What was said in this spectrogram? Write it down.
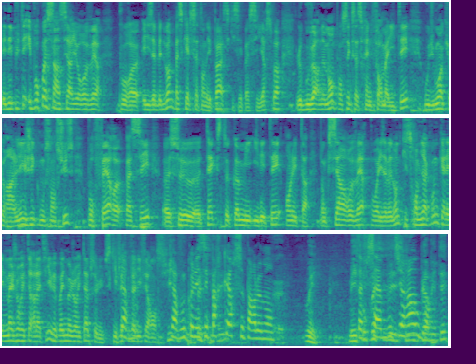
les députés. Et pourquoi c'est un sérieux revers pour euh, Elisabeth Borne? Parce qu'elle ne s'attendait pas à ce qui s'est passé hier soir. Le gouvernement pensait que ça serait une formalité, ou du moins qu'il y aurait un léger consensus pour faire passer euh, ce texte comme il était en l'état. Donc c'est un revers pour Elisabeth Borne qui se rend bien compte qu'elle a une majorité relative et pas une majorité absolue, ce qui fait toute la différence. Pierre, vous connaissez par cœur ce Parlement. Euh, oui, mais il faut ça, préciser, aboutira si vous permettez,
